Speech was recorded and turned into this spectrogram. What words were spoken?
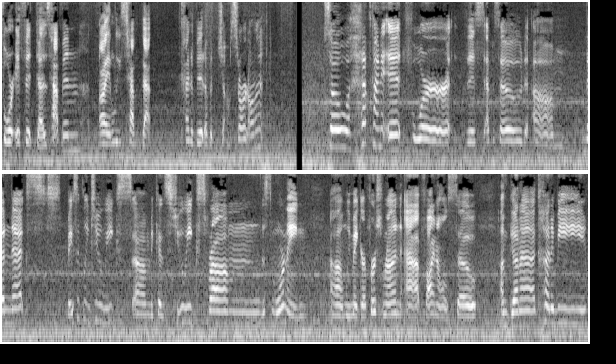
for if it does happen. I at least have that kind of bit of a jump start on it. So that's kind of it for this episode. Um, the next basically two weeks, um, because two weeks from this morning, um, we make our first run at finals. So I'm gonna kind of be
